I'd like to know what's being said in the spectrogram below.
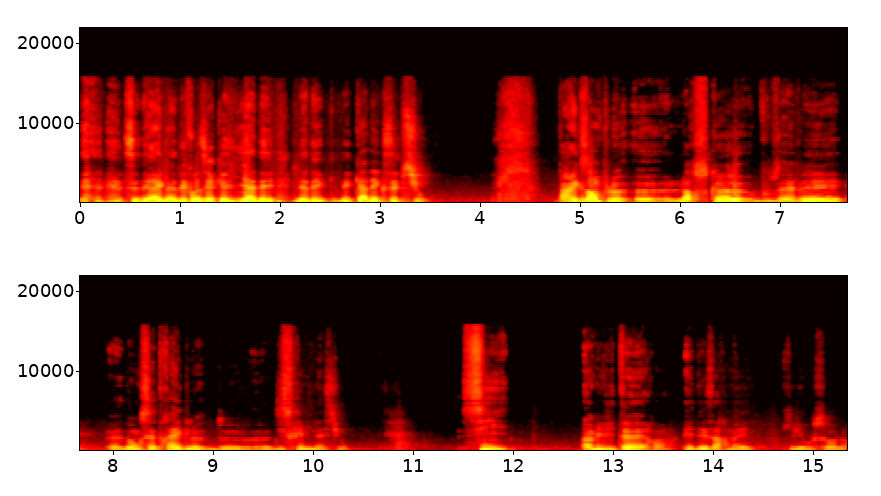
c'est des règles à défaut, c'est-à-dire qu'il y a des, cas d'exception. Par exemple, lorsque vous avez donc cette règle de euh, discrimination. Si un militaire est désarmé, qu'il est au sol,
